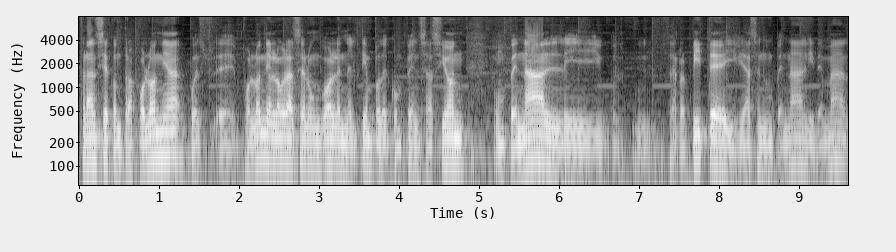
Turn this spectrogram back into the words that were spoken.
Francia contra Polonia, pues eh, Polonia logra hacer un gol en el tiempo de compensación, un penal y pues, se repite y hacen un penal y demás.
